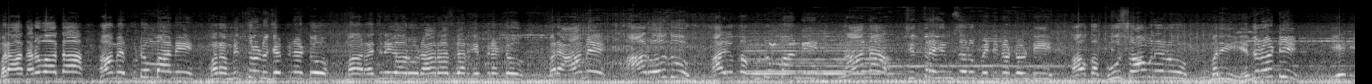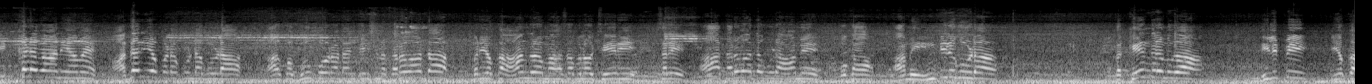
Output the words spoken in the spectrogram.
మరి ఆ తర్వాత ఆమె కుటుంబాన్ని మన మిత్రులు చెప్పినట్టు మా రజని గారు నాగరాజు గారు చెప్పినట్టు మరి ఆమె ఆ రోజు ఆ యొక్క కుటుంబాన్ని నానా చిత్రహింసలు పెట్టినటువంటి ఆ యొక్క భూస్వాములను మరి ఎదురొడ్డి ఎక్కడ కానీ ఆమె అధర్యపడకుండా కూడా ఆ యొక్క భూ పోరాటం చేసిన తర్వాత మరి యొక్క ఆంధ్ర మహాసభలో చేరి సరే ఆ తర్వాత కూడా ఆమె ఒక ఆమె ఇంటిని కూడా ఒక కేంద్రముగా నిలిపి ఈ యొక్క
